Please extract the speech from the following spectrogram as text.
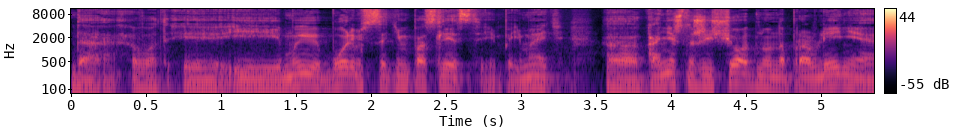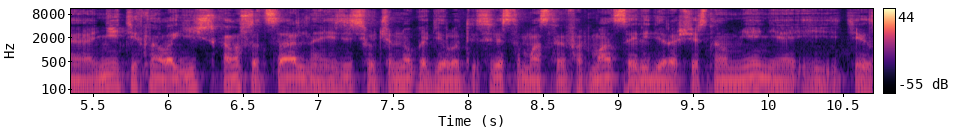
Да, вот. И, и мы боремся с этими последствиями, понимаете? Э, конечно же, еще одно направление не технологическое, оно социальное. И здесь очень много делают и средства массовой информации, и лидеры общественного мнения, и тех,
